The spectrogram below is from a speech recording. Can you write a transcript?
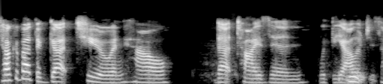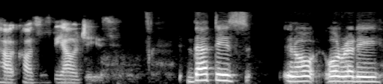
talk about the gut too and how that ties in with the Mm. allergies how it causes the allergies. That is you know already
